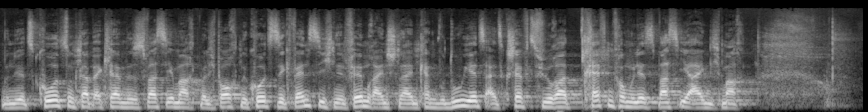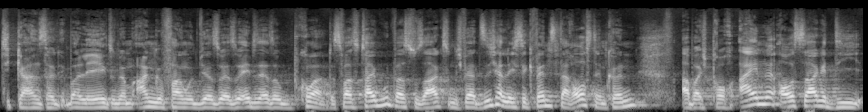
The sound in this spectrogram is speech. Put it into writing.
wenn du jetzt kurz und knapp erklären müsstest, was ihr macht, weil ich brauche eine kurze Sequenz, die ich in den Film reinschneiden kann, wo du jetzt als Geschäftsführer treffend formulierst, was ihr eigentlich macht. Die ganze Zeit überlegt und wir haben angefangen und wir so, also, also, guck mal, das war total gut, was du sagst und ich werde sicherlich Sequenzen da rausnehmen können, aber ich brauche eine Aussage, die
